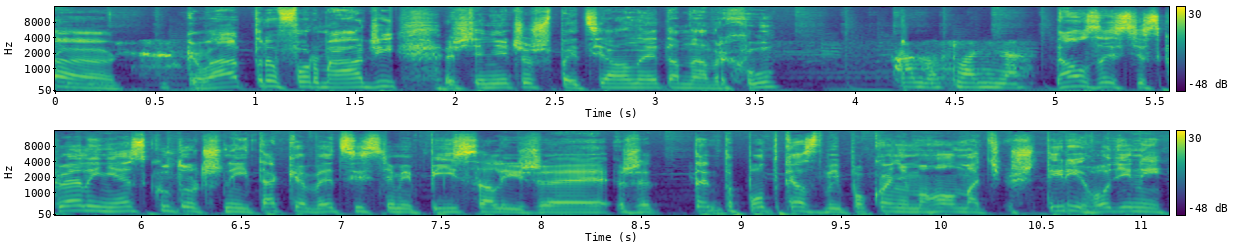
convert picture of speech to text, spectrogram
Quattro formaggi, ešte niečo špeciálne je tam na vrchu? Áno, slanina. Naozaj ste skvelí, neskutoční, také veci ste mi písali, že, že tento podcast by pokojne mohol mať 4 hodiny,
